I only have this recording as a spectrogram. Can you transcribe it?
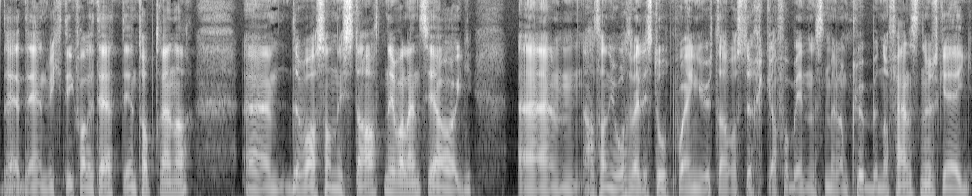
Det, det er en viktig kvalitet i en topptrener. Uh, det var sånn i starten i Valencia òg. Um, at han gjorde et veldig stort poeng ut av å styrke forbindelsen mellom klubben og fansen, husker jeg.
